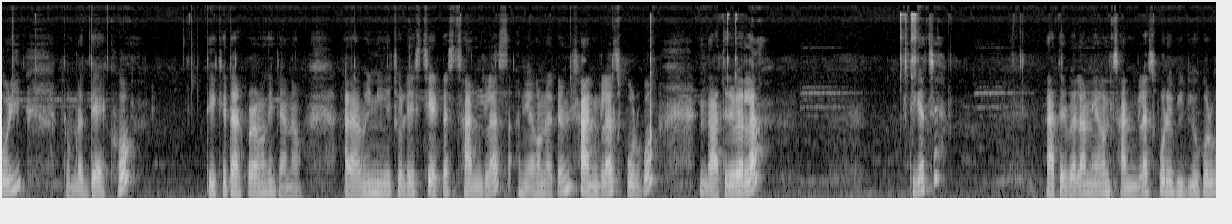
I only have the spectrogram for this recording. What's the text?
করি। তোমরা দেখো, দেখে তারপর আমাকে জানাও। আর আমি নিয়ে চলে এসেছি একটা সানগ্লাস। আমি এখন এখানে সানগ্লাস পরবো রাতের বেলা। ঠিক আছে? রাতের বেলা আমি এখন সানগ্লাস পরে ভিডিও করব।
